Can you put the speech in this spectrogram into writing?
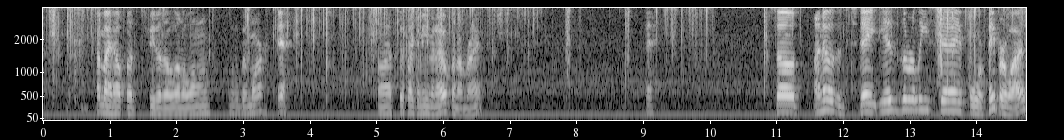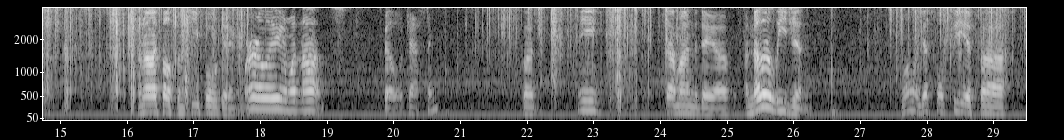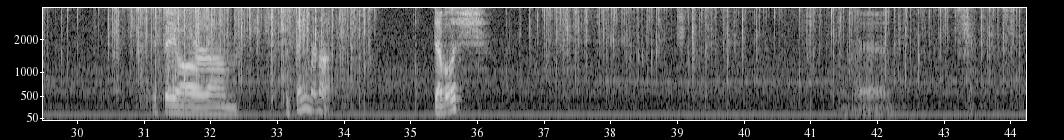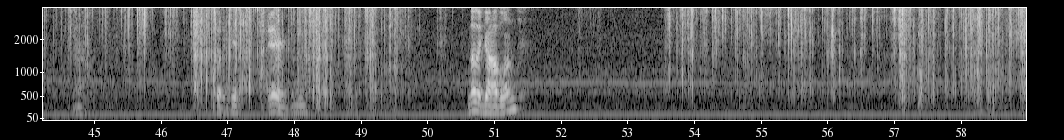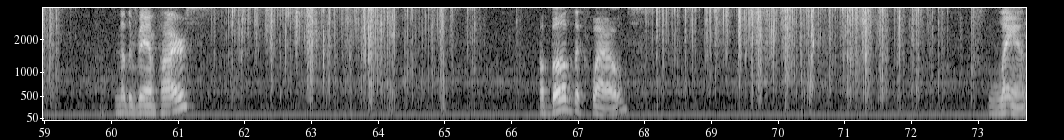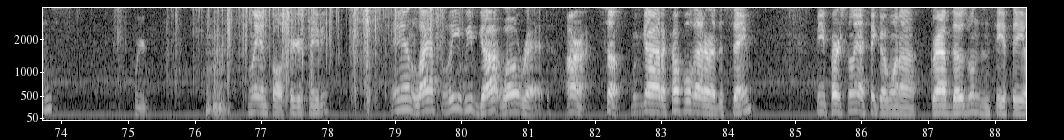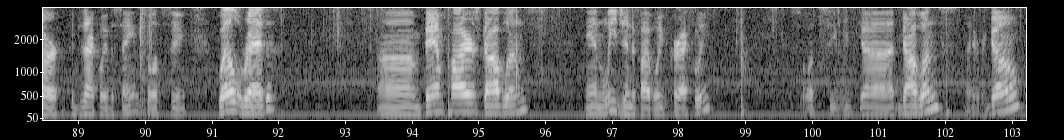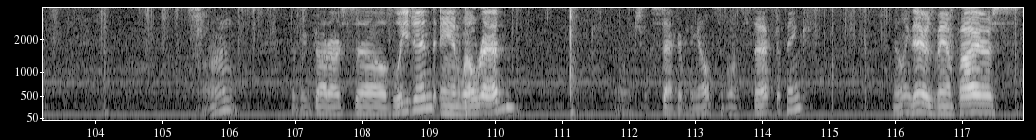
That might help it speed it a little along a little bit more. Yeah. Well, let's see if I can even open them right. Yeah. So, I know that today is the release day for Paperwise. I know I saw some people getting them early and whatnot, spell casting. But me, got mine the day of. Another Legion. Well, I guess we'll see if uh, if they are um, the same or not. Devilish. And, gotta get there. Another goblins. Another vampires. Above the clouds. Lands. Weird. Landfall triggers, maybe. And lastly, we've got well read. Alright, so we've got a couple that are the same. Me personally, I think I want to grab those ones and see if they are exactly the same. So let's see. Well read. Um, vampires, goblins, and legion, if I believe correctly. So let's see. We've got goblins. There we go. Alright. Then we've got ourselves legion and well read. I'm just going to stack everything else in one stack, I think. And Only there's vampires.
